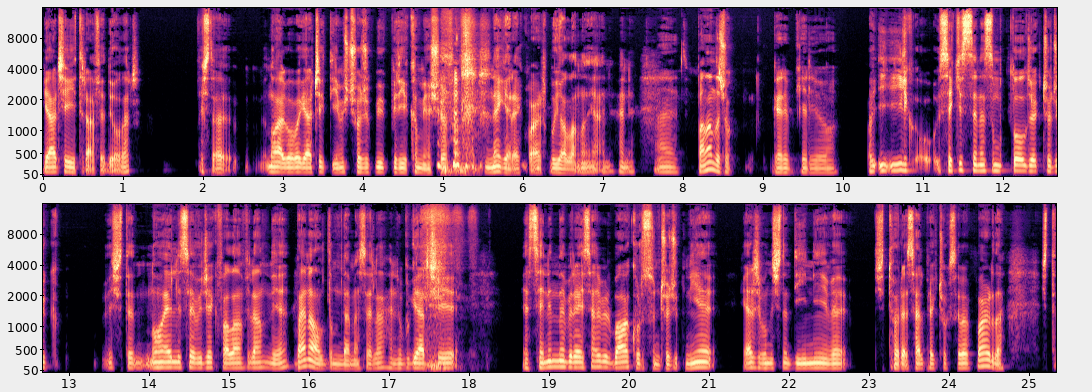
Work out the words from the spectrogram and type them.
gerçeği itiraf ediyorlar. İşte Noel Baba gerçek değilmiş çocuk büyük bir yıkım yaşıyor falan. ne gerek var bu yalana yani hani. Evet bana da çok garip geliyor. İlk 8 senesi mutlu olacak çocuk işte Noel'i sevecek falan filan diye. Ben aldım da mesela hani bu gerçeği ya seninle bireysel bir bağ kursun çocuk. Niye Gerçi bunun içinde dini ve işte töresel pek çok sebep var da işte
